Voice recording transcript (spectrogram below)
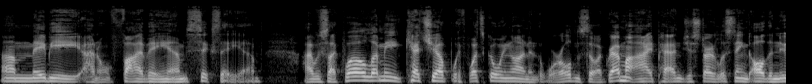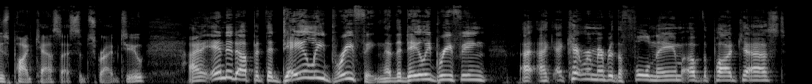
um, maybe, I don't know, 5 a.m., 6 a.m., I was like, well, let me catch up with what's going on in the world. And so I grabbed my iPad and just started listening to all the news podcasts I subscribe to. I ended up at the Daily Briefing. Now, the Daily Briefing, I, I can't remember the full name of the podcast,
